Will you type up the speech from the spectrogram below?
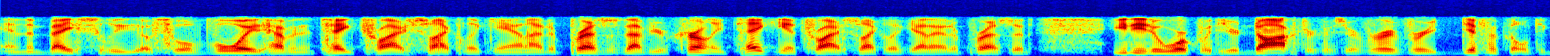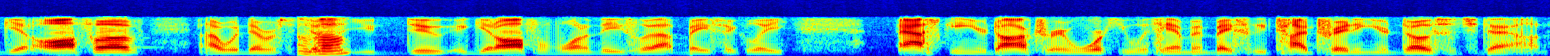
and then basically to avoid having to take tricyclic antidepressants. Now, if you're currently taking a tricyclic antidepressant, you need to work with your doctor because they're very, very difficult to get off of. I would never suggest Mhm. that you do get off of one of these without basically asking your doctor and working with him and basically titrating your dosage down.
